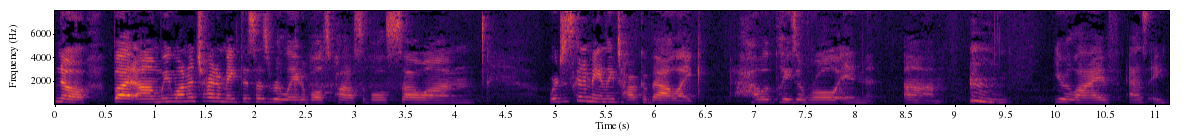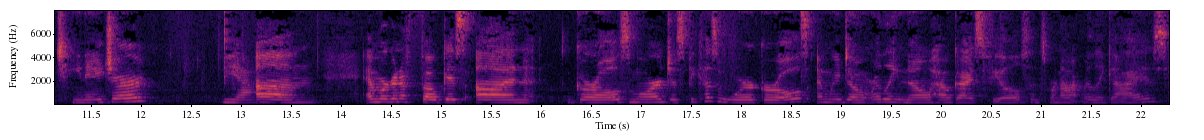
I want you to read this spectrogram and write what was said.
No, but um, we want to try to make this as relatable as possible. So um, we're just gonna mainly talk about like how it plays a role in um, your life as a teenager. Yeah. Um, and we're gonna focus on girls more just because we're girls and we don't really know how guys feel since we're not really guys.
